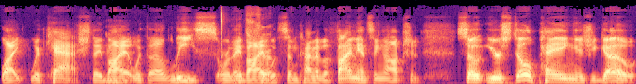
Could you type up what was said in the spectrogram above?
like with cash. They buy mm-hmm. it with a lease or they That's buy true. it with some kind of a financing option. So you're still paying as you go.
